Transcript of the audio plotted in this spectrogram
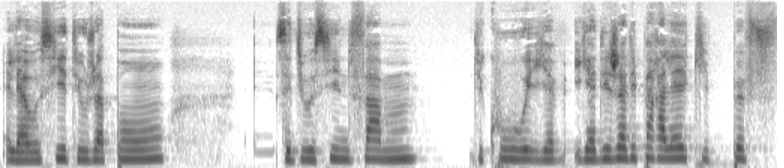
Elle a aussi été au Japon. C'était aussi une femme. Du coup, il y, a, il y a déjà des parallèles qui peuvent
